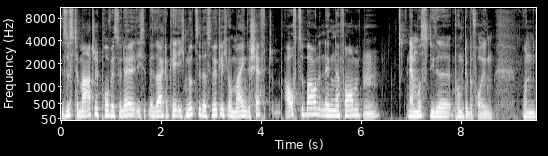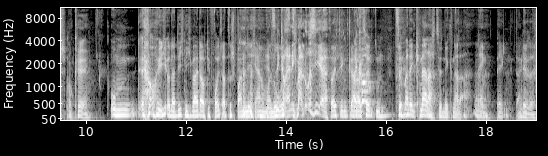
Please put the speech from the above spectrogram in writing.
systematisch, professionell. Ich sagt, okay, ich nutze das wirklich, um mein Geschäft aufzubauen in irgendeiner Form. Der muss diese Punkte befolgen. Und Okay. Um euch oder dich nicht weiter auf die Folter zu spannen, lege ich einfach mal Jetzt los. leg doch endlich mal los hier. Soll ich den Na Knaller komm, zünden? zünd mal den Knaller. Ich zünd den Knaller. Äh, Peng. Peng, danke. Irre.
